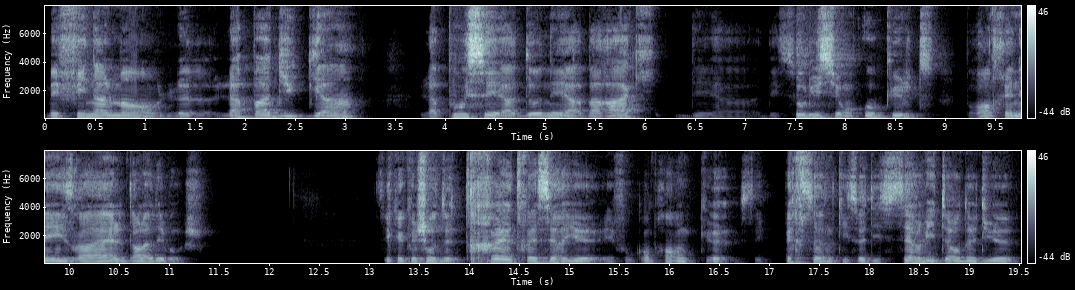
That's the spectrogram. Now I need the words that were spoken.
Mais finalement, l'appât du gain l'a poussé à donner à Barak des, euh, des solutions occultes pour entraîner Israël dans la débauche. C'est quelque chose de très très sérieux. Il faut comprendre que ces personnes qui se disent serviteurs de Dieu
